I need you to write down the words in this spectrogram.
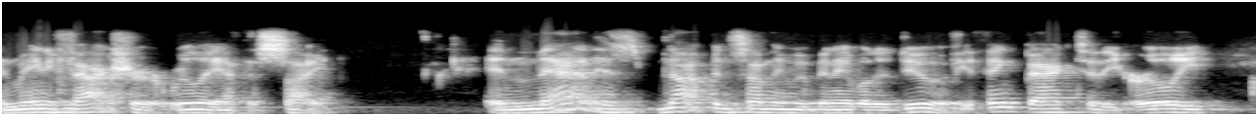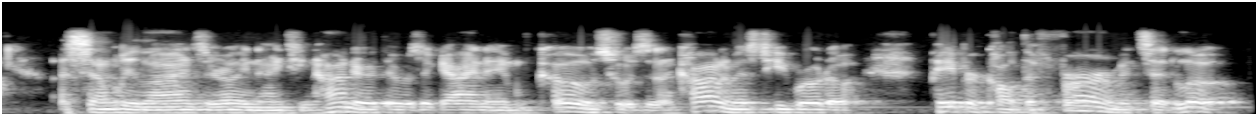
and manufacture it really at the site. And that has not been something we've been able to do. If you think back to the early assembly lines, the early 1900s, there was a guy named Coase who was an economist. He wrote a paper called The Firm and said, look,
